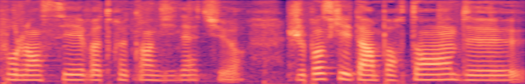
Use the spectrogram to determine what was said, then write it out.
pour lancer votre candidature. Je pense qu'il est important de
